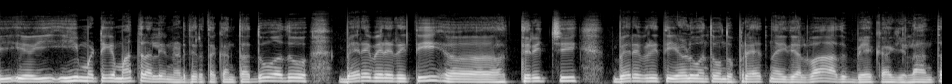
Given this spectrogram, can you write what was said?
ಈ- ಮಟ್ಟಿಗೆ ಮಾತ್ರ ಅಲ್ಲಿ ನಡೆದಿರ್ತಕ್ಕಂಥದ್ದು. ಅದು ಬೇರೆ ಬೇರೆ ರೀತಿ ತಿರುಚಿ, ಬೇರೆ ರೀತಿ ಹೇಳುವಂಥ ಒಂದು ಪ್ರಯತ್ನ ಇದೆಯಲ್ವಾ? ಅದು ಬೇಕಾಗಿಲ್ಲ ಅಂತ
